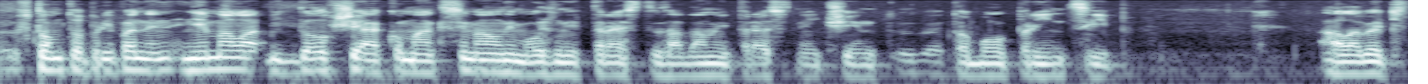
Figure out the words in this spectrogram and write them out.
v tomto tomto prípade nemala byť dlhšia ako maximálny možný trest za daný trestný čin. To bol princíp. Ale veď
